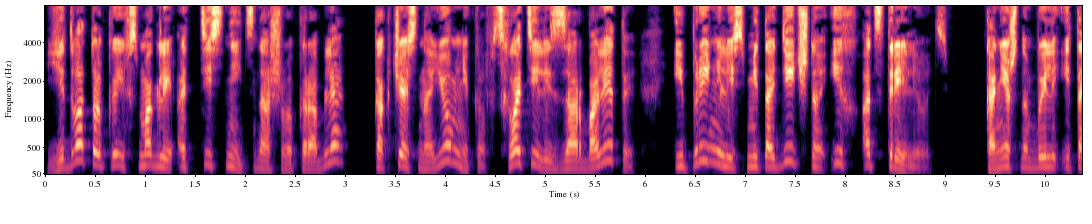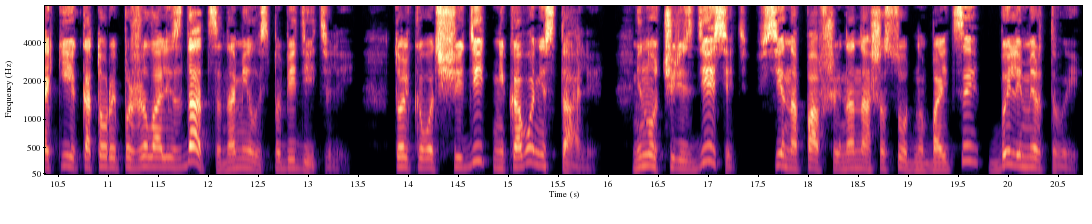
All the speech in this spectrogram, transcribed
Едва только их смогли оттеснить с нашего корабля, как часть наемников схватились за арбалеты и принялись методично их отстреливать. Конечно, были и такие, которые пожелали сдаться на милость победителей. Только вот щадить никого не стали. Минут через десять все напавшие на наше судно бойцы были мертвы.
